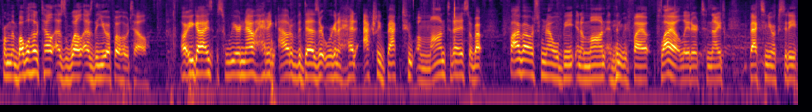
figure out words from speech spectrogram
from the Bubble Hotel as well as the UFO Hotel. All right, you guys, so we are now heading out of the desert. We're gonna head actually back to Amman today. So about five hours from now, we'll be in Amman and then we fly out, fly out later tonight back to New York City.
